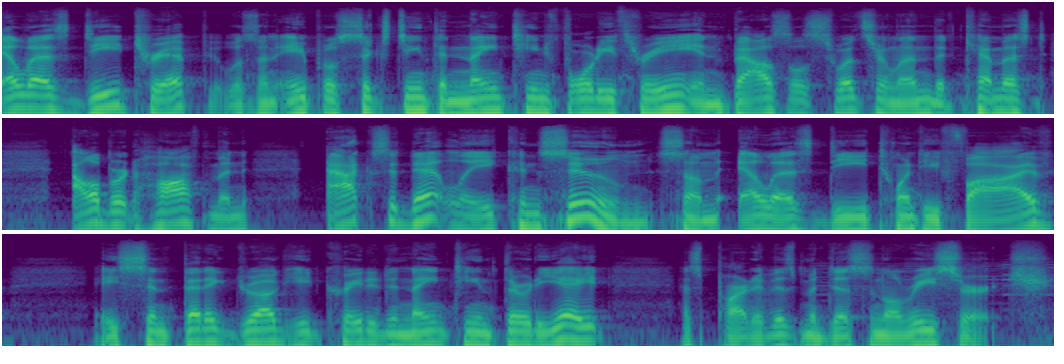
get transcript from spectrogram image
LSD trip. It was on April 16th in 1943 in Basel, Switzerland, that chemist Albert Hofmann accidentally consumed some LSD 25, a synthetic drug he'd created in 1938 as part of his medicinal research.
